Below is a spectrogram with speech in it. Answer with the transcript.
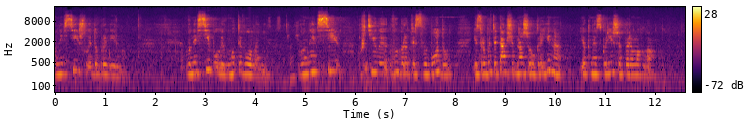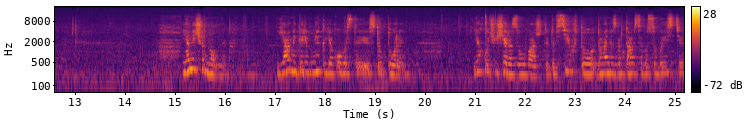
вони всі йшли добровільно. Вони всі були вмотивовані. Вони всі хотіли вибороти свободу і зробити так, щоб наша Україна якнайскоріше перемогла. Я не чиновник, я не керівник якогось структури. Я хочу ще раз зауважити до всіх, хто до мене звертався в особисті.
